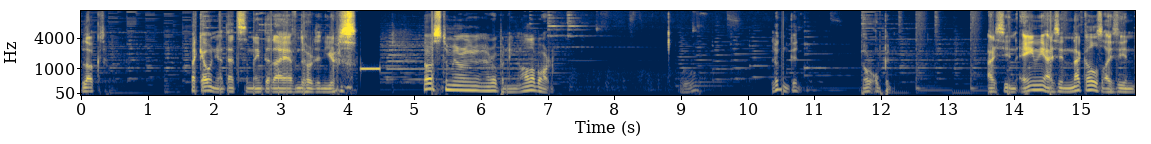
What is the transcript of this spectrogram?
locked. Spagonia, that's the name that I haven't heard in years. Doors to mirror opening, all aboard. Ooh. Looking good. Door open. I see an Amy, I see Knuckles, I see an...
